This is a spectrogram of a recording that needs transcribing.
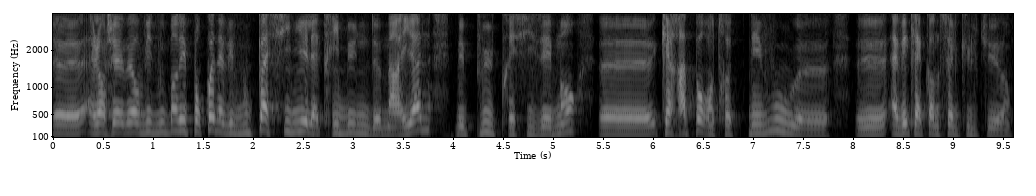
Euh, alors j'avais envie de vous demander pourquoi n'avez-vous pas signé la tribune de Marianne, mais plus précisément, quel rapport entretenez-vous avec la cancel culture?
